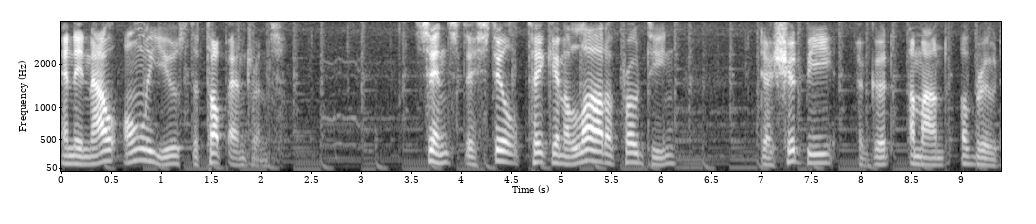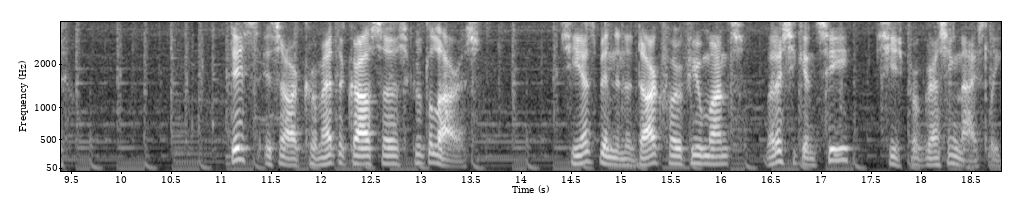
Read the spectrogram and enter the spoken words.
and they now only use the top entrance. Since they still take in a lot of protein, there should be a good amount of brood. This is our Crematogaster scutellaris. She has been in the dark for a few months, but as you can see, she is progressing nicely.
